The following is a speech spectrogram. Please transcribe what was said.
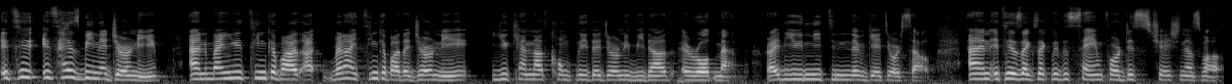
it, it has been a journey. And when you think about, uh, when I think about a journey, you cannot complete a journey without a roadmap, right? You need to navigate yourself. And it is exactly the same for this situation as well.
